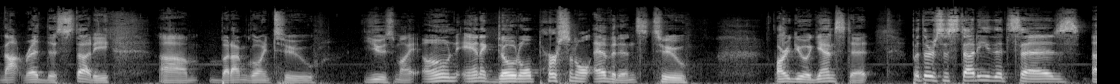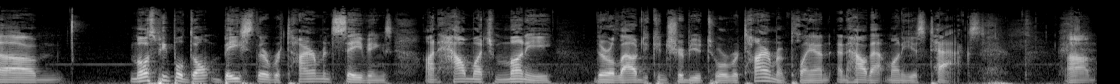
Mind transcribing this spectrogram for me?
not read this study, um, but I'm going to use my own anecdotal personal evidence to argue against it. But there's a study that says um, most people don't base their retirement savings on how much money they're allowed to contribute to a retirement plan and how that money is taxed. Um,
